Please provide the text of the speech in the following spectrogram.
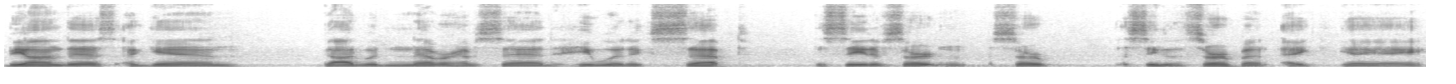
Beyond this, again, God would never have said he would accept the seed of certain serp, the seed of the serpent, aka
